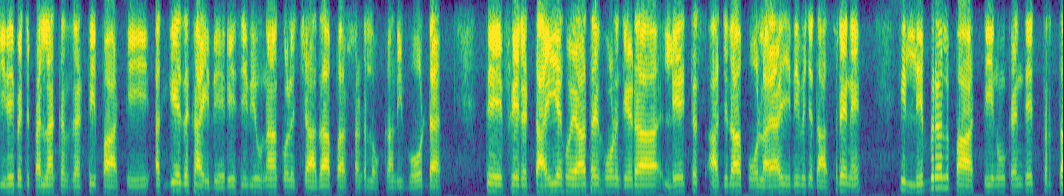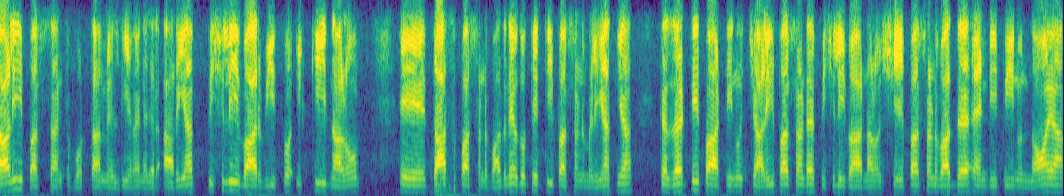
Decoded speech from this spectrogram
ਜਿਹਦੇ ਵਿੱਚ ਪਹਿਲਾਂ ਕੰਜ਼ਰਵੇਟਿਵ ਪਾਰਟੀ ਅੱਗੇ ਦਿਖਾਈ ਦੇ ਰਹੀ ਸੀ ਵੀ ਉਹਨਾਂ ਕੋਲ ਜ਼ਿਆਦਾ ਪਰਸੈਂਟ ਲੋਕਾਂ ਦੀ ਵੋਟ ਹੈ। ਤੇ ਫਿਰ ਟਾਈ ਹੋਇਆ ਤੇ ਹੁਣ ਜਿਹੜਾ ਲੇਟੈਸਟ ਅੱਜ ਦਾ ਪੋਲ ਆਇਆ, ਇਹਦੇ ਵਿੱਚ ਦੱਸ ਰਹੇ ਨੇ ਕਿ ਲਿਬਰਲ ਪਾਰਟੀ ਨੂੰ ਕਹਿੰਦੇ 43% ਵੋਟਾਂ ਮਿਲਦੀਆਂ ਹੋਈਆਂ ਨਜ਼ਰ ਆ ਰਹੀਆਂ। ਪਿਛਲੀ ਵਾਰ 2021 ਨਾਲੋਂ ਇਹ 10% ਵੱਧ ਨੇ, ਉਦੋਂ 33% ਮਿਲੀਆਂ ਸੀਆਂ ਕੰਜ਼ਰਵੇਟਿਵ ਪਾਰਟੀ ਨੂੰ 40% ਹੈ, ਪਿਛਲੀ ਵਾਰ ਨਾਲੋਂ 6% ਵੱਧ ਹੈ ਐਨਡੀਪੀ ਨੂੰ 9 ਆ,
